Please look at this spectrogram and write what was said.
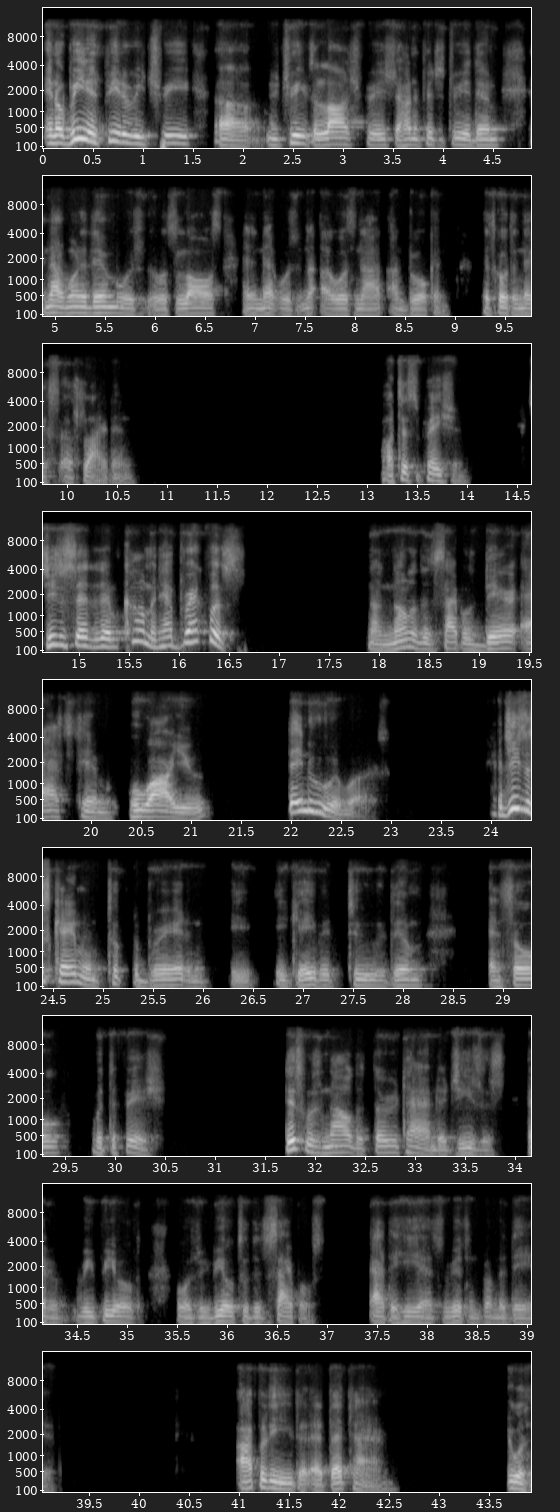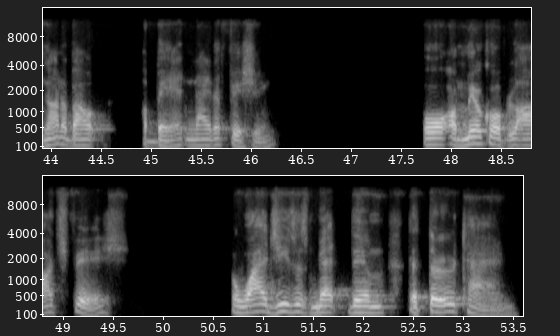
In obedience, Peter retrieved, uh, retrieved the large fish, 153 of them, and not one of them was, was lost, and the net was not, uh, was not unbroken. Let's go to the next uh, slide then. Participation. Jesus said to them, Come and have breakfast. Now, none of the disciples dare ask him, Who are you? They knew who it was. And Jesus came and took the bread and he, he gave it to them, and so with the fish. This was now the third time that Jesus had revealed, was revealed to the disciples after he has risen from the dead. I believe that at that time, it was not about a bad night of fishing or a miracle of large fish, but why Jesus met them the third time.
